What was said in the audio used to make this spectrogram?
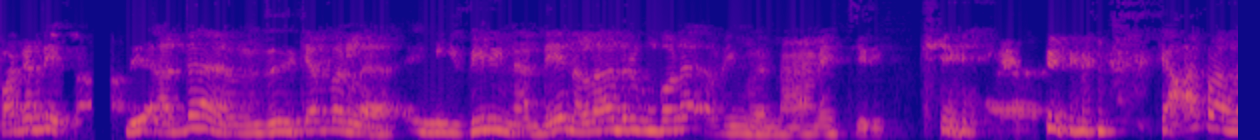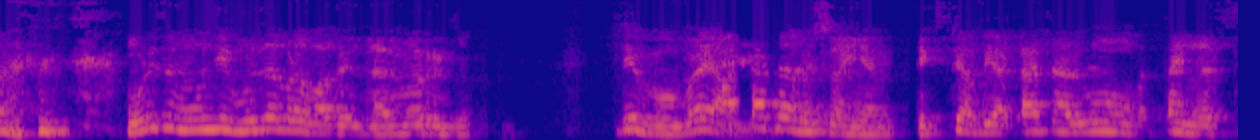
பக்கத்து அதான் இது கேப்பார்ல இன்னைக்கு ஃபீலிங் நான் டே நல்லா இருந்திருக்கும் போல அப்படிங்குவாரு. நானே சரி. யாரா மூஞ்சி முழுசா கூட பார்த்தது அது மாதிரி இருக்கும். அட்டாச்சா பேசுவாங்க. டெக்ஸ்ட் அப்படியே அட்டாச்சா இருக்கும். பார்த்தா இன்வெஸ்ட்.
